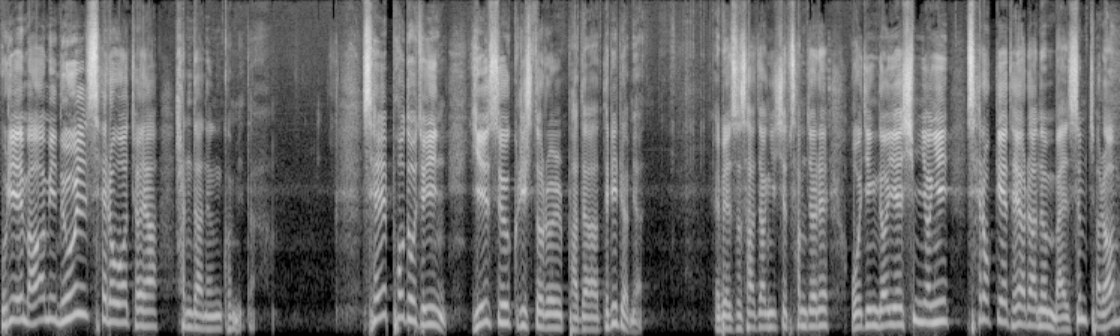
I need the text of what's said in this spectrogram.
우리의 마음이 늘 새로워져야 한다는 겁니다. 새 포도주인 예수 그리스도를 받아들이려면 에베소 4장 23절에 오직 너희의 심령이 새롭게 되어라는 말씀처럼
